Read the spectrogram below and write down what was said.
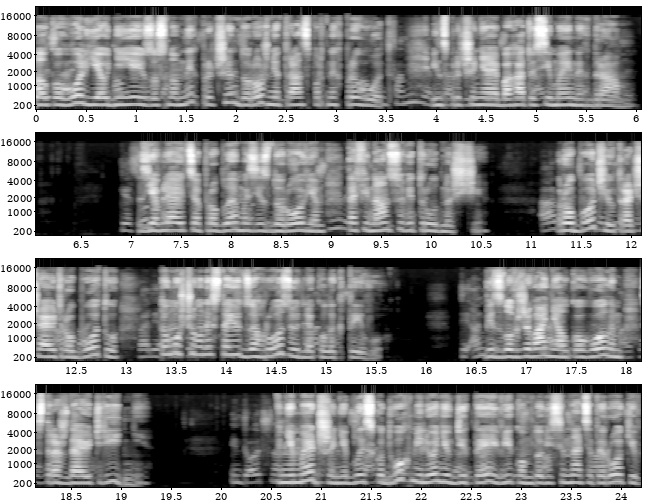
Алкоголь є однією з основних причин дорожньо-транспортних пригод. Він спричиняє багато сімейних драм. З'являються проблеми зі здоров'ям та фінансові труднощі. Робочі втрачають роботу, тому що вони стають загрозою для колективу. Від зловживання алкоголем страждають рідні. В Німеччині близько двох мільйонів дітей віком до 18 років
